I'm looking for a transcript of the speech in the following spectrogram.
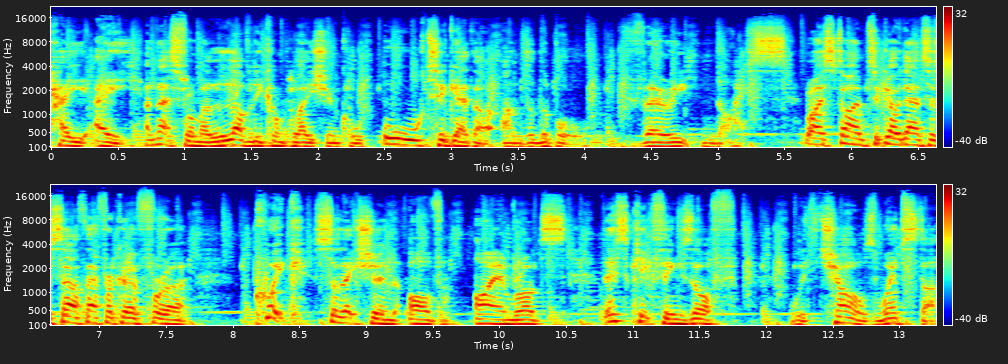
KA. And that's from a lovely compilation called All Together Under the Ball. Very nice. Right, it's time to go down to South Africa for a quick selection of iron rods. Let's kick things off with Charles Webster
